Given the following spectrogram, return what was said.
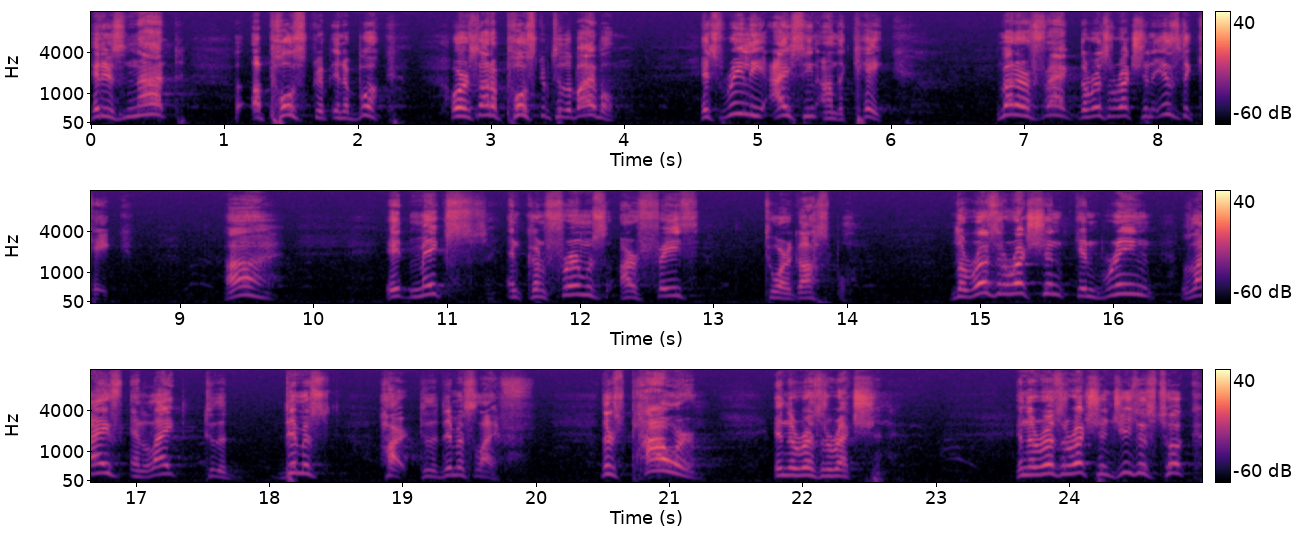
It is not a postscript in a book, or it's not a postscript to the Bible. It's really icing on the cake. Matter of fact, the resurrection is the cake. Ah, it makes and confirms our faith to our gospel. The resurrection can bring life and light to the dimmest heart, to the dimmest life. there's power in the resurrection. In the resurrection, Jesus took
